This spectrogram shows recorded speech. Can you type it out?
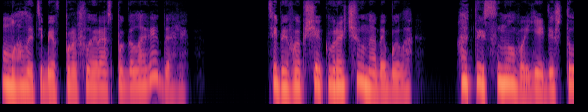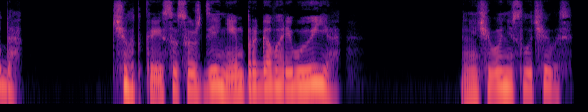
Мало тебе в прошлый раз по голове дали? Тебе вообще к врачу надо было, а ты снова едешь туда. Чётко и с осуждением проговариваю я. Ничего не случилось.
